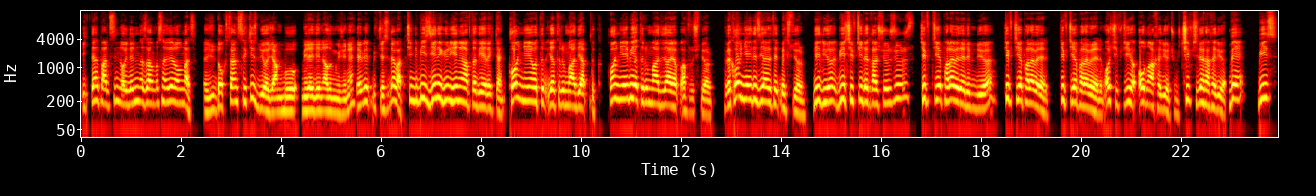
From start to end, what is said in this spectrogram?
iktidar partisinin oylarının azalmasına neden olmaz. E, 98 diyor hocam bu bireylerin alım gücüne. Devlet bütçesi de var. Şimdi biz yeni gün yeni hafta diyerekten Konya'ya yatır- yatırım vaadi yaptık. Konya'ya bir yatırım vaadi daha yapmak istiyorum. Ve Konya'yı da ziyaret etmek istiyorum. Ne diyor? Bir çiftçiyle karşılaşıyoruz. Çiftçiye para verelim diyor. Çiftçiye para verelim. Çiftçiye para verelim. O çiftçi onu hak ediyor çünkü. Çiftçiler hak ediyor. Ve biz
